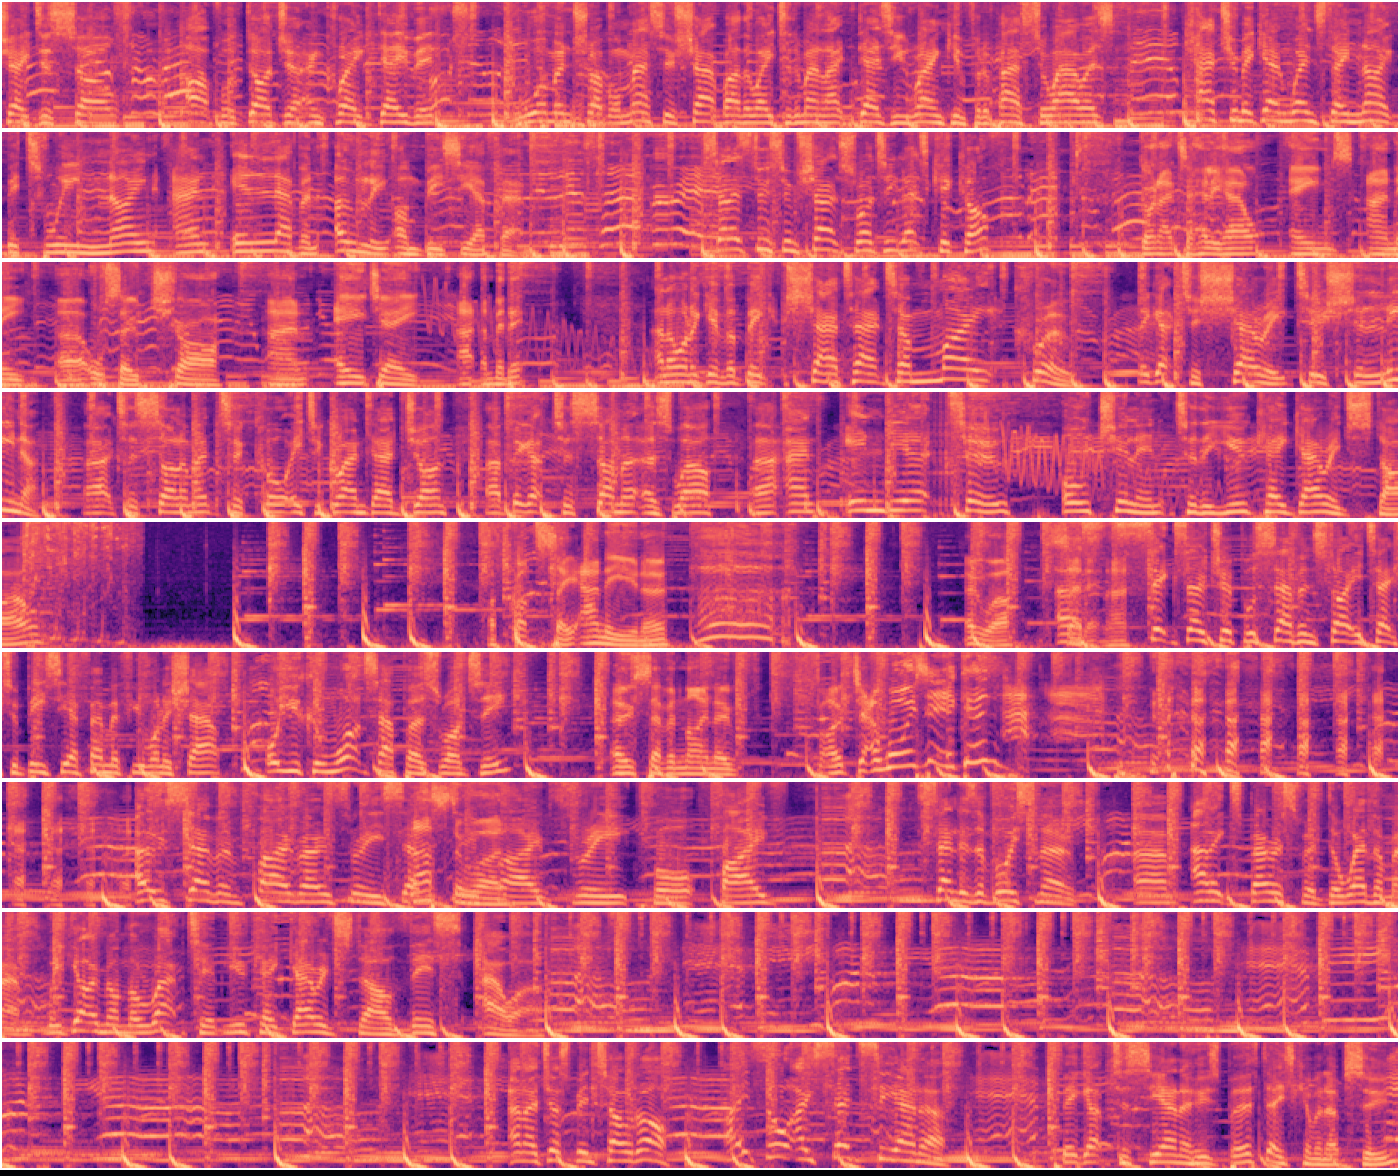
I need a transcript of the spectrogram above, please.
Shades of Soul. Artful Dodger and Craig David. Woman Trouble. Massive shout, by the way, to the man like Desi Rankin for the past two hours. Catch him again Wednesday night between 9 and 11, only on BCFM. So let's do some shouts, Rodsy. Let's kick off. Going out to Helly Hell, Ames, Annie, uh, also Char and AJ at the minute. And I want to give a big shout out to my crew. Big up to Sherry, to Shalina, uh, to Solomon, to Courtney, to Grandad John. Uh, big up to Summer as well. Uh, and India too. All chilling to the UK garage style. I forgot to say Annie, you know. Oh well, said it now. Six zero triple seven. Start your text with BCFM if you want to shout, or you can WhatsApp us, Rodsy. Oh seven nine oh. What is it again? Oh seven five oh three seven That's the two one. five three four five. Send us a voice note. Um, Alex Beresford, the weatherman. We got him on the rap tip UK garage style this hour. And I've just been told off. I thought I said Sienna. Big up to Sienna, whose birthday's coming up soon.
